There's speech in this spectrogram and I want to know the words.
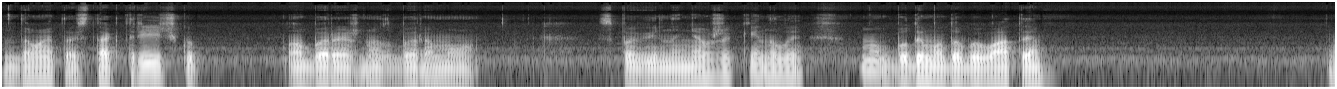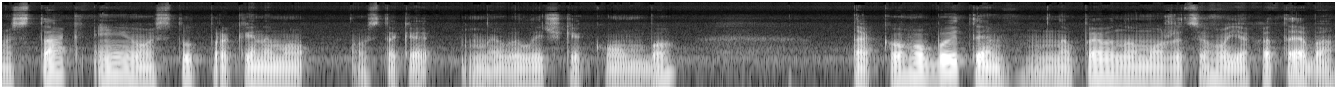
Давайте ось так трієчку обережно зберемо. Сповільнення вже кинули. Ну, будемо добивати ось так. І ось тут прокинемо ось таке невеличке комбо. Так, кого бити? Напевно, може цього Яхатеба.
